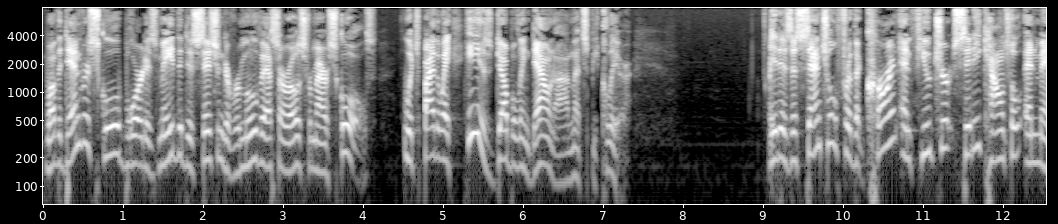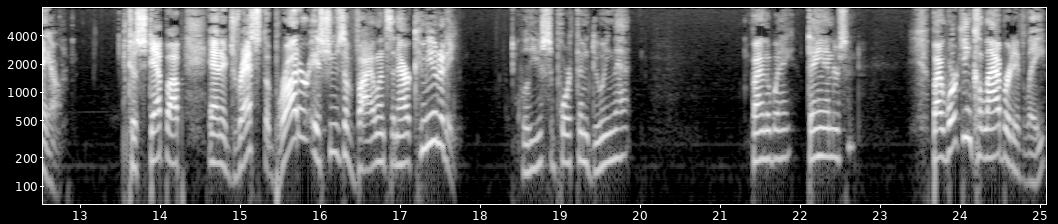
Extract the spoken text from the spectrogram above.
while the Denver School Board has made the decision to remove SROs from our schools, which, by the way, he is doubling down on, let's be clear. It is essential for the current and future city council and mayor to step up and address the broader issues of violence in our community. Will you support them doing that? By the way, Tay Anderson? By working collaboratively,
